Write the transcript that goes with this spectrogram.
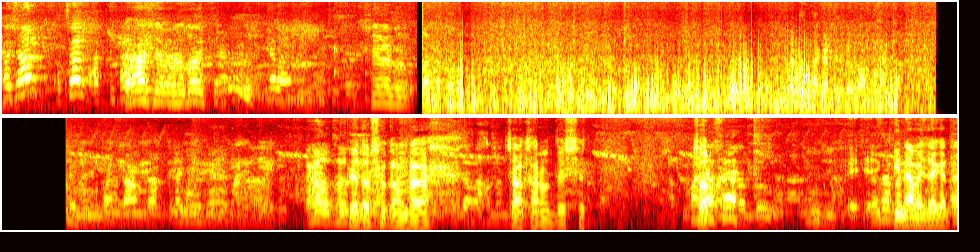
আচ্ছা রাস্তাঘাটের প্রিয় দর্শক, আমরা চা খাওয়ার উদ্দেশ্যে কি নাম এই জায়গাটা?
